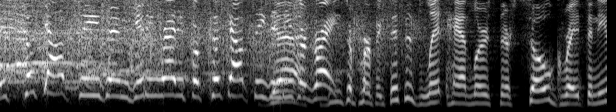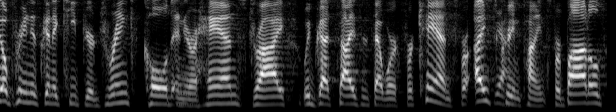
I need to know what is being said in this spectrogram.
It's cookout season. Getting ready for cookout season. Yes, these are great. These are perfect. This is Lit handlers. They're so great. The neoprene is going to keep your drink cold and your hands dry. We've got sizes that work for cans, for ice cream yeah. pints, for bottles.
